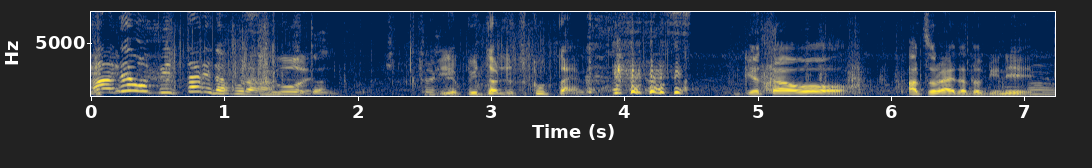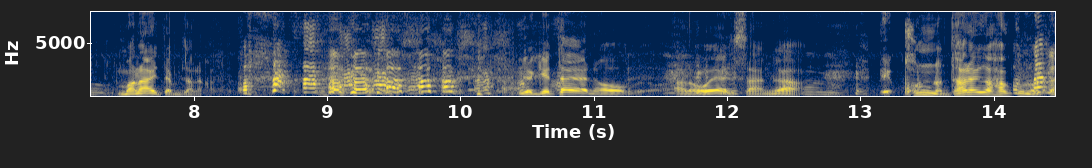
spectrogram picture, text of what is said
あでもぴったりだほら。すごい。いやぴったりで作ったんや下駄をあつらえた時に、まな板みたいなかったいや下駄屋のあの親父さんが「えこんなん誰が履くの?」って。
